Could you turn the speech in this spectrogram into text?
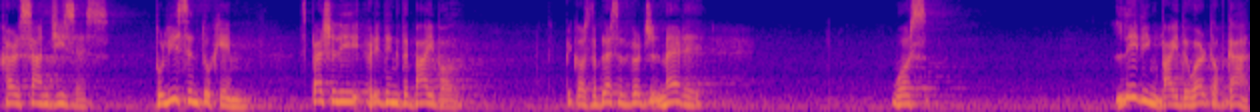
her son Jesus, to listen to him, especially reading the Bible. Because the Blessed Virgin Mary was living by the Word of God.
